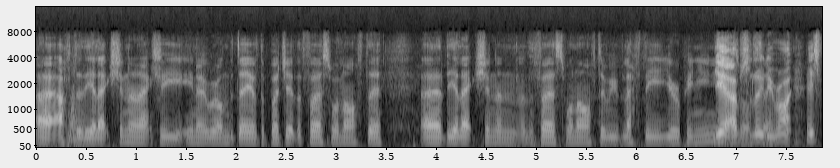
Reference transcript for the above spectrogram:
uh, after the election. And actually, you know, we're on the day of the budget, the first one after uh, the election, and the first one after we've left the European Union. Yeah, well, absolutely so- right. It's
